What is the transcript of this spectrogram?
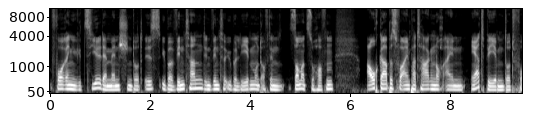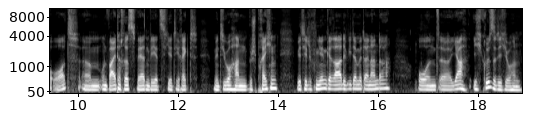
vorrangige Ziel der Menschen dort ist, überwintern, den Winter überleben und auf den Sommer zu hoffen. Auch gab es vor ein paar Tagen noch ein Erdbeben dort vor Ort ähm, und weiteres werden wir jetzt hier direkt mit Johann besprechen. Wir telefonieren gerade wieder miteinander und äh, ja, ich grüße dich, Johann.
